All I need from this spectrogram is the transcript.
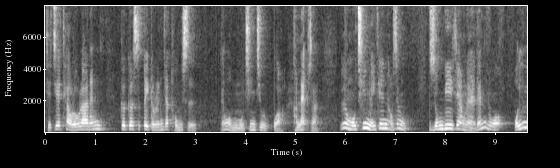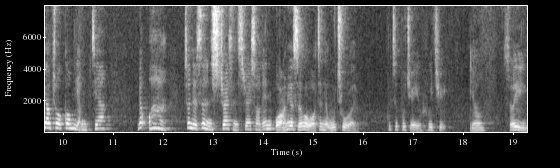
姐姐跳楼啦，人哥哥是被跟人家捅死。然后我母亲就哇 connect 啊，因为母亲每天好像重力这样嘞。然后我我又要做工养家，那哇真的是很 stress 很 stress 哦。连哇那个时候我真的无处了，不知不觉也会去有，所以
